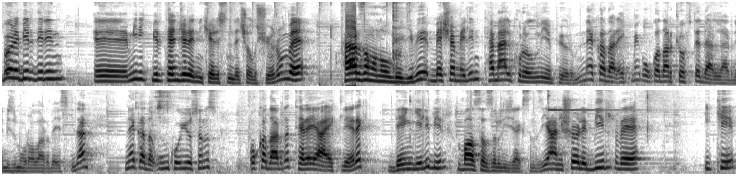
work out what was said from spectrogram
Böyle bir derin e, minik bir tencerenin içerisinde çalışıyorum ve her zaman olduğu gibi beşamelin temel kuralını yapıyorum. Ne kadar ekmek o kadar köfte derlerdi bizim oralarda eskiden. Ne kadar un koyuyorsanız o kadar da tereyağı ekleyerek dengeli bir baz hazırlayacaksınız. Yani şöyle bir ve iki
